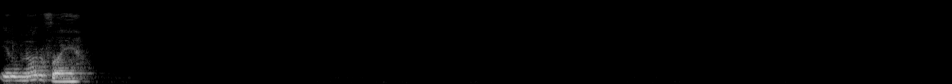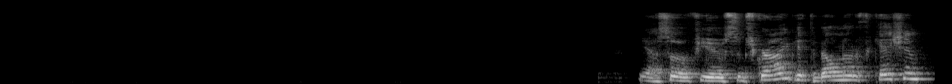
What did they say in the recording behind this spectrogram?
it'll notify you. Yeah, so if you subscribe, hit the bell notification,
